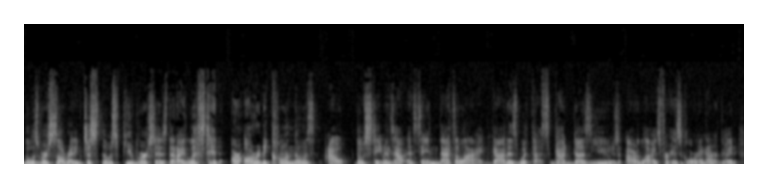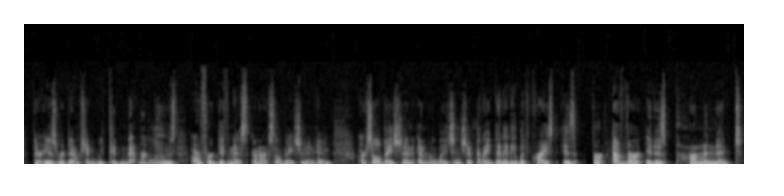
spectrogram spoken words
those verses already, just those few verses that I listed, are already calling those out, those statements out, and saying that's a lie. God is with us. God does use our lives for his glory and our good. There is redemption. We could never lose our forgiveness and our salvation in him. Our salvation and relationship and identity with Christ is forever, it is permanent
